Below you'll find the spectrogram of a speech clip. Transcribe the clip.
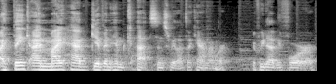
I think I might have given him cut since we left. I can't remember if we did that before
